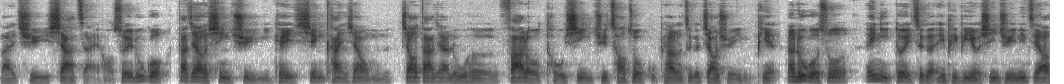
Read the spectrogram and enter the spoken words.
来去下载哈。所以如果大家有兴趣，你可以先看一下我们教大家如何 follow 投信去操作股票的这个教学影片。那如果说，哎，你对这个 A P P 有兴趣，你只要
